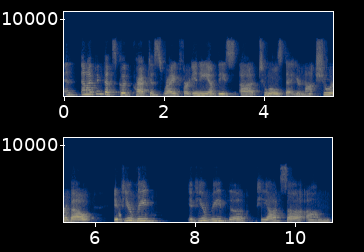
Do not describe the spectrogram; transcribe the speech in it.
and, and I think that's good practice, right, for any of these uh, tools that you're not sure about. If you read, if you read the Piazza, um,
